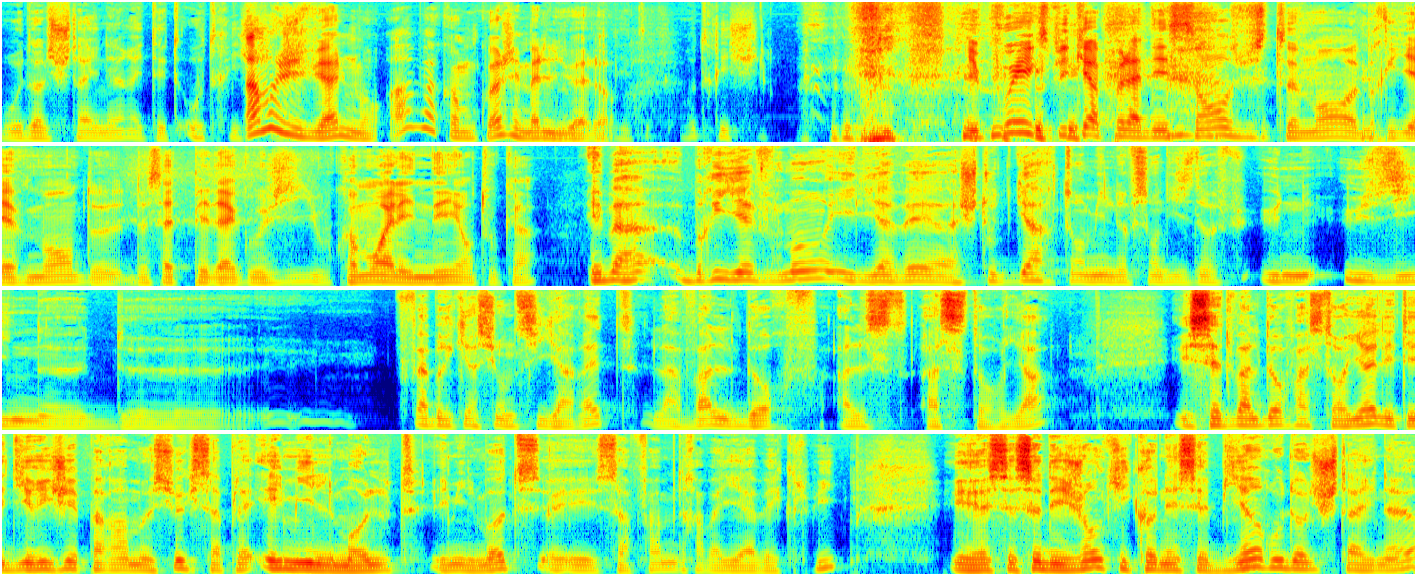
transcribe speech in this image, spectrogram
Rudolf Steiner était autrichien. Ah moi j'ai vu allemand. Ah bah comme quoi j'ai mal lu alors. Il était autrichien. Et vous pouvez expliquer un peu la naissance justement euh, brièvement de, de cette pédagogie ou comment elle est née en tout cas? Eh ben, brièvement, il y avait à Stuttgart en 1919 une usine de fabrication de cigarettes, la Waldorf Astoria. Et cette Waldorf Astoria, était dirigée par un monsieur qui s'appelait Émile Molt. Émile Molt et sa femme travaillaient avec lui. Et c'est des gens qui connaissaient bien Rudolf Steiner,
